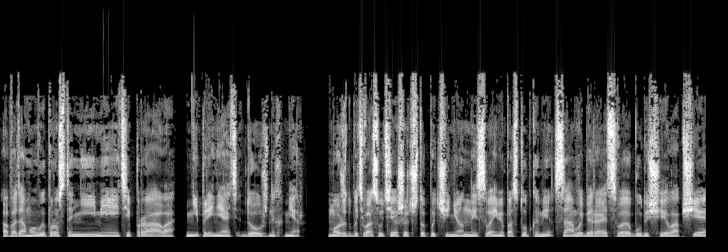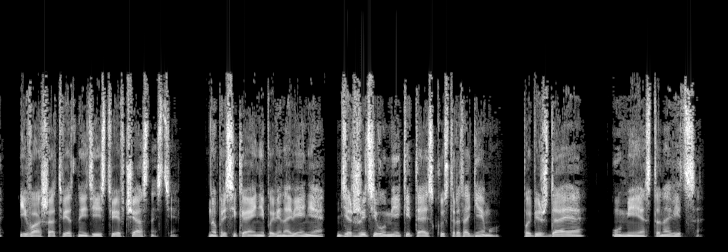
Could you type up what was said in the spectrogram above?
А потому вы просто не имеете права не принять должных мер. Может быть, вас утешит, что подчиненный своими поступками сам выбирает свое будущее вообще и ваши ответные действия в частности. Но пресекая неповиновение, держите в уме китайскую стратегему: побеждая, умея остановиться.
